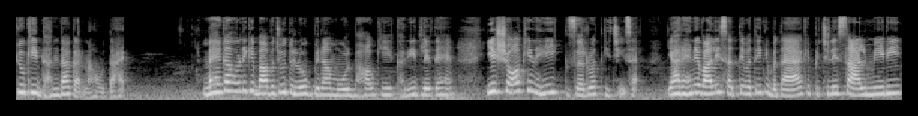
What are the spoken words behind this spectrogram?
क्योंकि धंधा करना होता है। महँगा होने के बावजूद लोग बिना मोल भाव किए खरीद लेते हैं। ये शौक ही नहीं, ज़रूरत की चीज़ है। यहाँ रहने वाली सत्यवती ने बताया कि पिछले साल मेरी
